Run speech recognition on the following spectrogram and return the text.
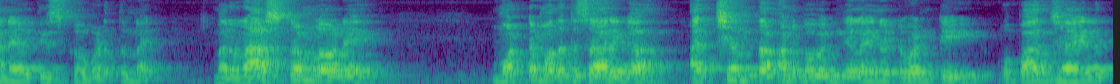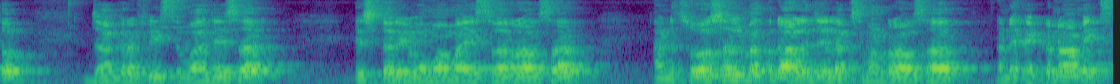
అనేవి తీసుకోబడుతున్నాయి. మరి రాష్ట్రంలోనే మొట్టమొదటిసారిగా అత్యంత అనుభవజ్ఞులైనటువంటి ఉపాధ్యాయులతో geography Shivaji sir history Umamaheswararao sir and social methodology Lakshman Rao sir and economics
